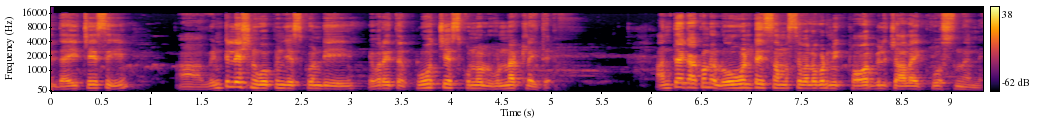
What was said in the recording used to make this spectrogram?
దయచేసి వెంటిలేషన్ ఓపెన్ చేసుకోండి. ఎవరైతే క్లోజ్ చేసుకున్న వాళ్ళు ఉన్నట్లయితే. అంతేకాకుండా లో వోల్టేజ్ సమస్య వల్ల కూడా మీకు పవర్ బిల్ చాలా ఎక్కువ వస్తుందండి.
